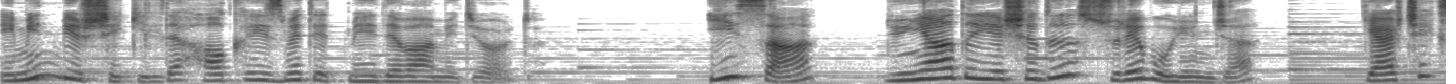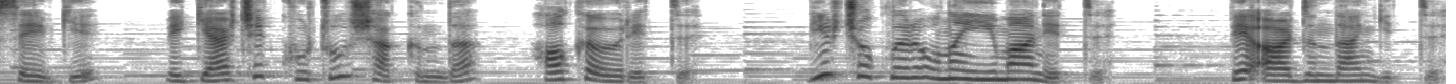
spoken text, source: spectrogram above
emin bir şekilde halka hizmet etmeye devam ediyordu. İsa, dünyada yaşadığı süre boyunca gerçek sevgi ve gerçek kurtuluş hakkında halka öğretti. Birçokları ona iman etti ve ardından gitti.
